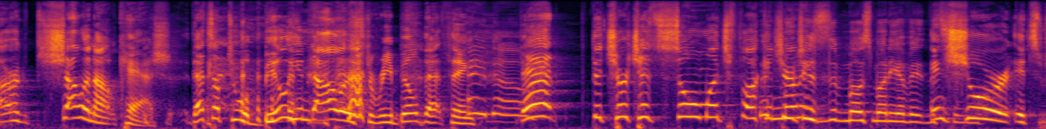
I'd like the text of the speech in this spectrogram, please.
are shelling out cash. That's up to a billion dollars to rebuild that thing. I know. That the church has so much fucking money. the church money. has the most money of it. And sure, it's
